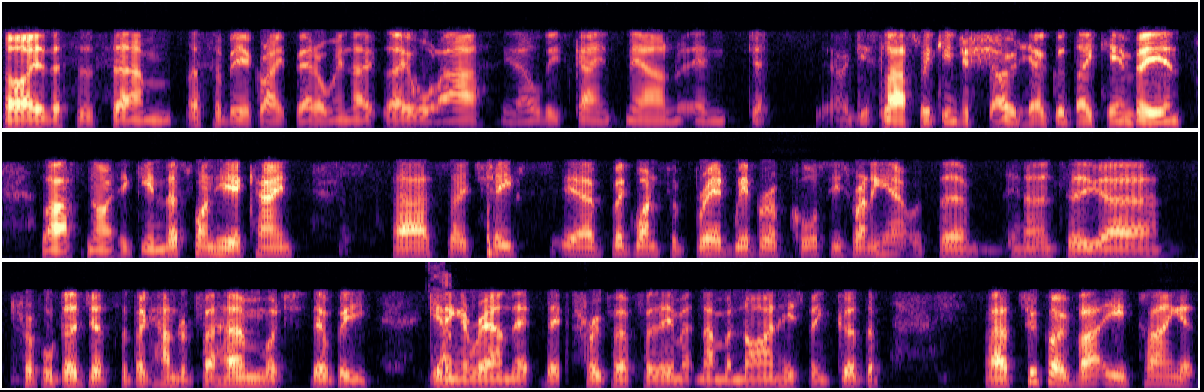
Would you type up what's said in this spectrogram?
Oh yeah, this is um, this will be a great battle. I mean, they they all are, you know, all these games now, and, and just I guess last weekend just showed how good they can be, and last night again. This one here, Kane. Uh, so Chiefs, yeah, big one for Brad Weber. Of course, he's running out with the you know into uh, triple digits, the big hundred for him, which they'll be getting yep. around that that trooper for them at number nine. He's been good. The uh, Tupou Vaa'i playing at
